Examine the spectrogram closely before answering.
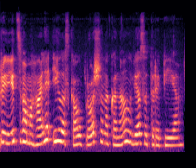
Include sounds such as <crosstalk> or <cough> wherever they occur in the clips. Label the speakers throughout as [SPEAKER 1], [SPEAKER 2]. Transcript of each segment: [SPEAKER 1] Привіт, з вами Галя і ласкаво прошу на канал В'язотерапія.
